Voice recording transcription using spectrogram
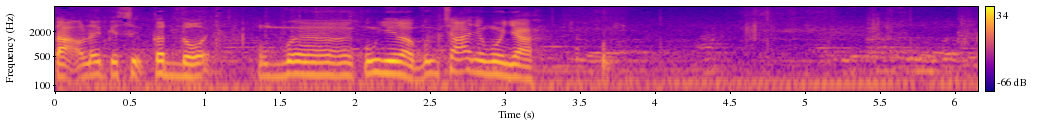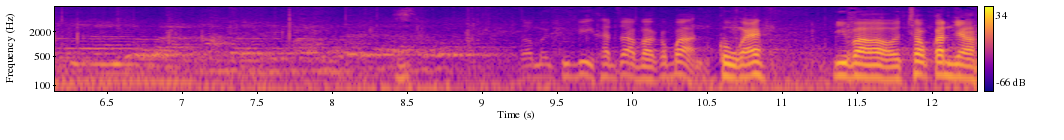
tạo lên cái sự cân đối cũng, ờ, cũng như là vững chãi cho ngôi nhà Rồi mời quý vị khán giả và các bạn cùng em đi vào trong căn nhà.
